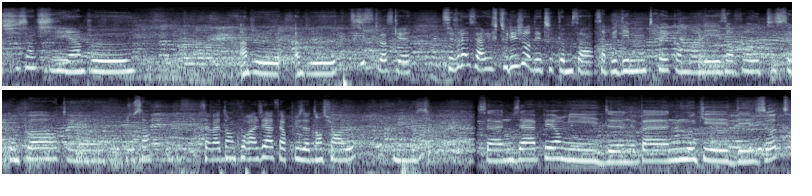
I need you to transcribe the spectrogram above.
me suis sentie un peu, un peu, un peu triste parce que c'est vrai, ça arrive tous les jours des trucs comme ça. Ça peut démontrer comment les enfants autistes se comportent, euh, tout ça. Ça va t'encourager à faire plus attention à eux. Ça nous a permis de ne pas nous moquer des autres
